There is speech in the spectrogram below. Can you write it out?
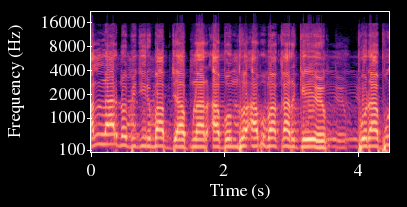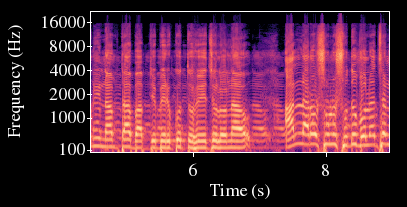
আল্লাহর নবীজির বাপজি আপনার বন্ধু আবু বাকারকে পুরাপুরি নামটা বাপজি বের করতে হয়েছিল নাও আল্লাহ রসুল শুধু বলেছেন,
